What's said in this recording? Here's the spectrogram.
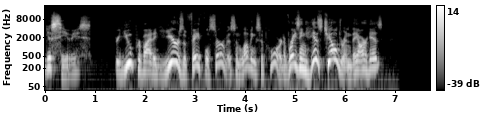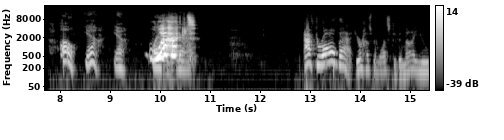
You serious? You provided years of faithful service and loving support of raising his children. They are his. Oh, yeah, yeah. What? After all that, your husband wants to deny you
